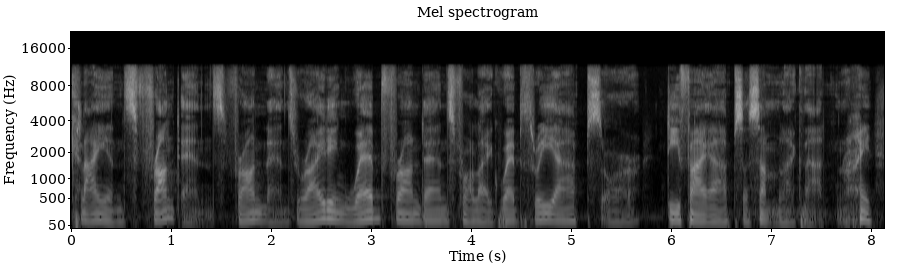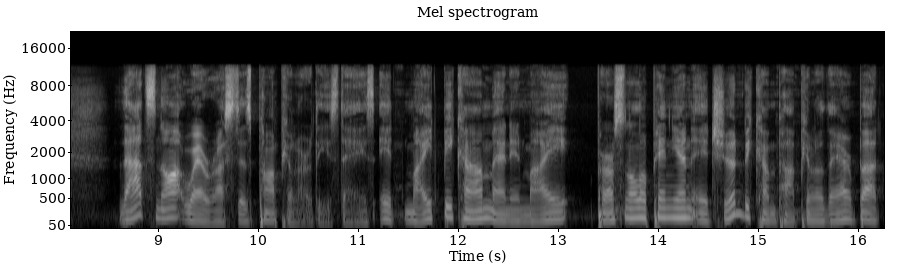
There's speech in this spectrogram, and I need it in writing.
clients front ends, front ends, writing web front ends for like Web3 apps or DeFi apps or something like that, right? That's not where Rust is popular these days. It might become, and in my personal opinion, it should become popular there, but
